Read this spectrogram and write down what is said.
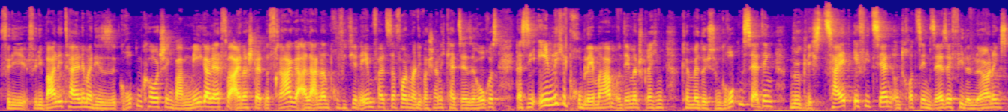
für die, für die Bali-Teilnehmer, dieses Gruppencoaching war mega wertvoll. Einer stellt eine Frage, alle anderen profitieren ebenfalls davon, weil die Wahrscheinlichkeit sehr, sehr hoch ist, dass sie ähnliche Probleme haben und dementsprechend können wir durch so ein Gruppensetting möglichst zeiteffizient und trotzdem sehr, sehr viele Learnings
